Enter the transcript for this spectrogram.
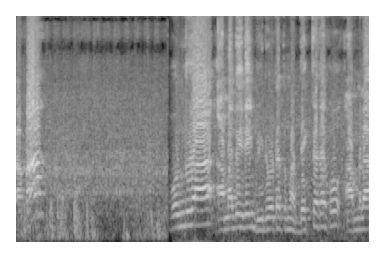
পাপা? বন্ধুরা, আমাদের এই ভিডিওটা তোমরা দেখতে থাকো। আমরা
